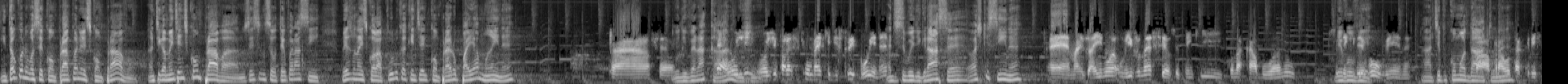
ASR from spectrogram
Então quando você comprar, quando eles compravam, antigamente a gente comprava, não sei se no seu tempo era assim, mesmo na escola pública quem tinha que comprar era o pai e a mãe, né? Ah, certo. O livro era caro. É, hoje, hoje parece que o Mac distribui, né? É distribui de graça? É, eu acho que sim, né? É, mas aí não, é, o livro não é seu, você tem que, quando acaba o ano, você devolver. tem que devolver, né? Ah, tipo comodato, pra, pra né? Outra, cri...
